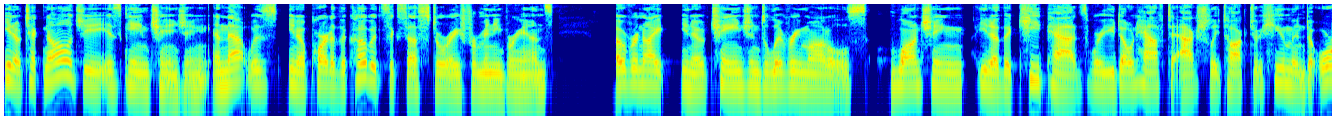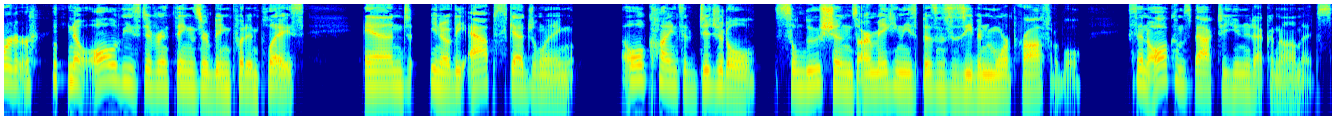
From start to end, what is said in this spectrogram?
You know, technology is game changing. And that was, you know, part of the COVID success story for many brands. Overnight, you know, change in delivery models, launching, you know, the keypads where you don't have to actually talk to a human to order. you know, all of these different things are being put in place. And, you know, the app scheduling, all kinds of digital solutions are making these businesses even more profitable. Because then all comes back to unit economics.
